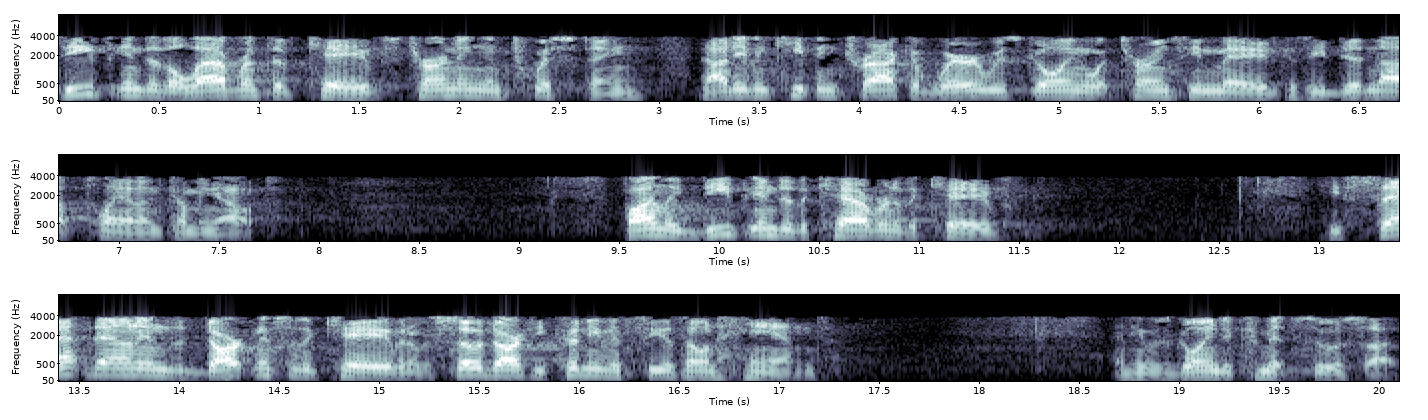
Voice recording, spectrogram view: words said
deep into the labyrinth of caves, turning and twisting, not even keeping track of where he was going, or what turns he made, because he did not plan on coming out. Finally, deep into the cavern of the cave, he sat down in the darkness of the cave, and it was so dark he couldn't even see his own hand. And he was going to commit suicide.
